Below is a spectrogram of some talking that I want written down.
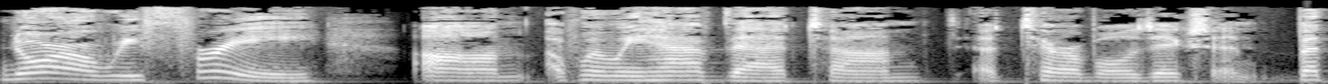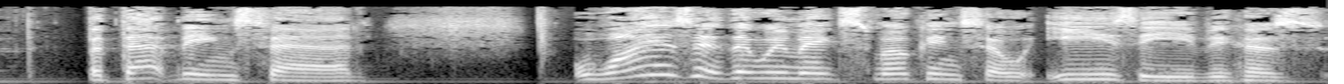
Nor are we free um, when we have that um, terrible addiction. But but that being said, why is it that we make smoking so easy? Because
